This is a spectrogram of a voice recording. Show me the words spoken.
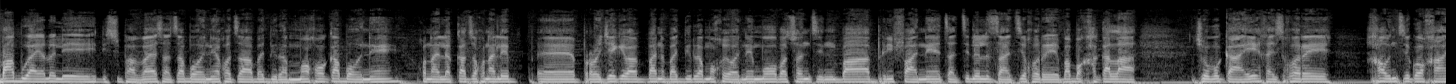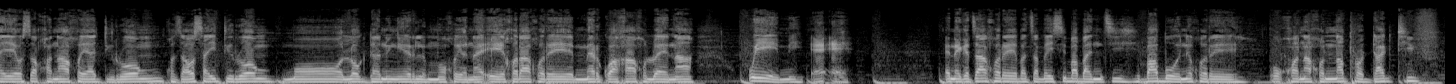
ba bua yalo le di-supervisor tsa bone kgotsa ba dira mmogo ka bone. Go na le katso go na le um project ba ne ba dira mo go yone mo ba tshwantseng ba briefane tsatsi le letsatsi gore ba bokgakala jo bokae ga ise gore ga o ntse ko gae o sa kgona go ya tirong kgotsa o sa ye tirong mo lockdowneng e re leng mo go yona e go raya gore mmereko wa gago le wena o eme. Ee. Ene ke tsaya gore batsamaisi ba bantsi ba bone gore o kgona go nna productive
